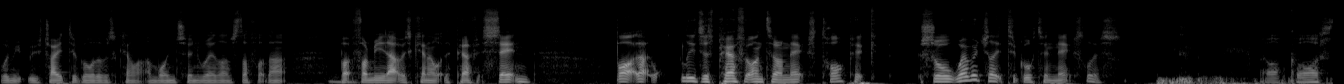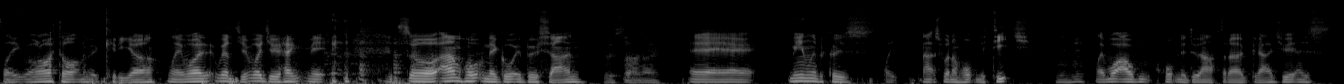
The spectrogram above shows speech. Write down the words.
when we, we tried to go there was kind of like a monsoon weather and stuff like that. But for me, that was kind of like the perfect setting. But that leads us perfect on to our next topic. So, where would you like to go to next, Lewis? Well, of course, like we're all talking about Korea. Like, what, where do you, what do you think, mate? so I'm hoping to go to Busan. Busan. Uh, mainly because like that's what I'm hoping to teach. Mm-hmm. Like what I'm hoping to do after I graduate is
